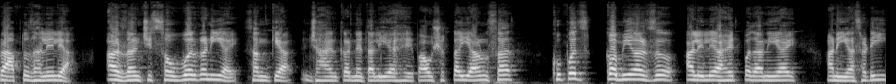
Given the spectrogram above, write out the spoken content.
प्राप्त झालेल्या अर्जांची संवर्गणीय संख्या जाहीर करण्यात आली आहे. पाहू शकता यानुसार खूपच कमी अर्ज आलेले आहेत पदानियाय आणि यासाठी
